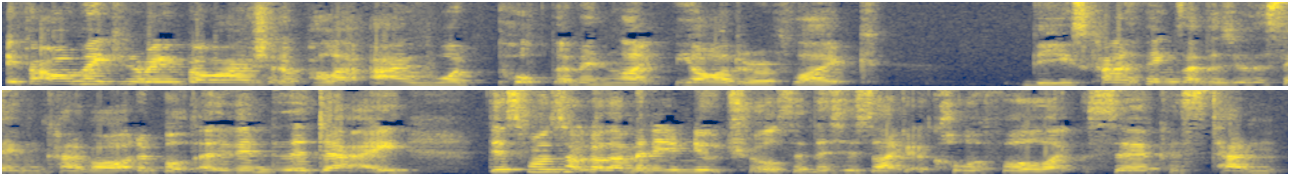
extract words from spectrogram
if I were making a rainbow eyeshadow palette, I would put them in like the order of like these kind of things, like they do the same kind of order, but at the end of the day, this one's not got that many neutrals and this is like a colourful like circus tent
